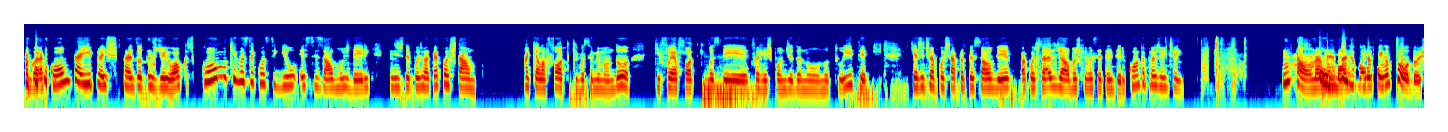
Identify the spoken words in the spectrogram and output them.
Agora conta aí para as outras Jaywalkers como que você conseguiu esses álbuns dele, a gente depois vai até postar um, aquela foto que você me mandou, que foi a foto que você foi respondida no, no Twitter, que a gente vai postar para o pessoal ver a quantidade de álbuns que você tem dele. Conta pra gente aí. Então, na verdade, agora eu tenho todos.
